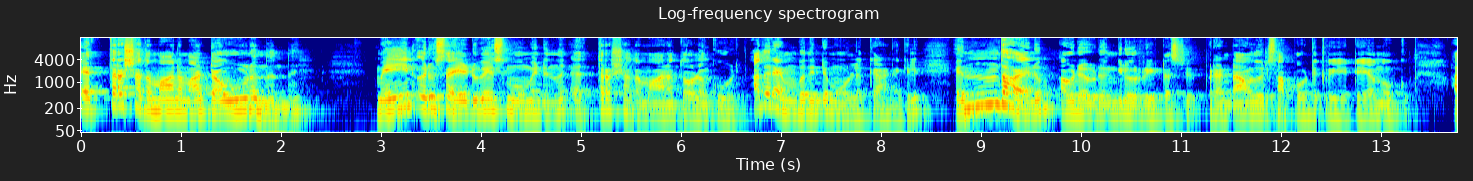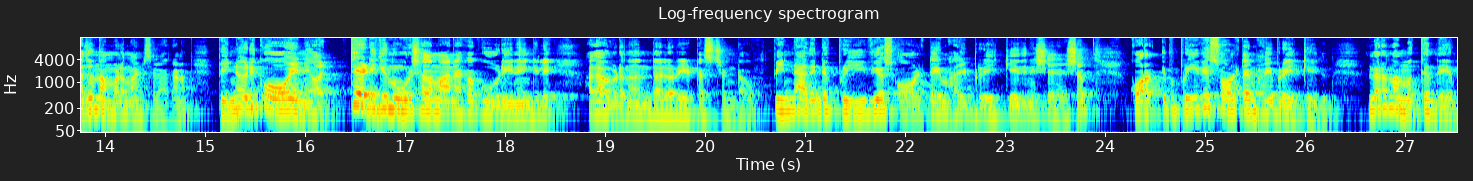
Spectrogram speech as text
എത്ര ശതമാനം ആ ഡൗണിൽ നിന്ന് മെയിൻ ഒരു സൈഡ് വേസ് മൂവ്മെന്റിൽ നിന്ന് എത്ര ശതമാനത്തോളം കൂടി. അതൊരു എൺപതിന്റെ മുകളിലൊക്കെ ആണെങ്കിൽ എന്തായാലും അവിടെ എവിടെയെങ്കിലും ഒരു റീടെസ്റ്റ് രണ്ടാമതൊരു സപ്പോർട്ട് ക്രിയേറ്റ് ചെയ്യാൻ നോക്കും. അതും നമ്മൾ മനസ്സിലാക്കണം. പിന്നെ ഒരു കോയിന് ഒറ്റയടിക്ക് നൂറ് ശതമാനമൊക്കെ കൂടിയെങ്കിൽ അത് അവിടെ നിന്ന് എന്തായാലും റീടെസ്റ്റ് ഉണ്ടാവും. പിന്നെ അതിന്റെ previous all time high break ചെയ്തതിന് ശേഷം കുറ ഇപ്പോൾ previous all time high break ചെയ്തു. അന്നേരം നമുക്ക് എന്ത് ചെയ്യും?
